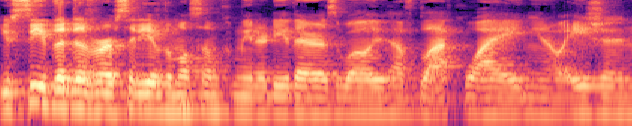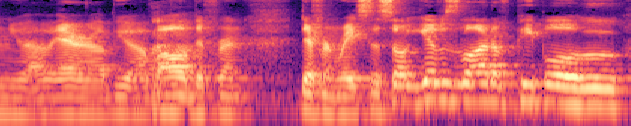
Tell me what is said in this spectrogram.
you see the diversity of the Muslim community there as well. You have black, white, you know, Asian, you have Arab, you have uh-huh. all different different races. So it gives a lot of people who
